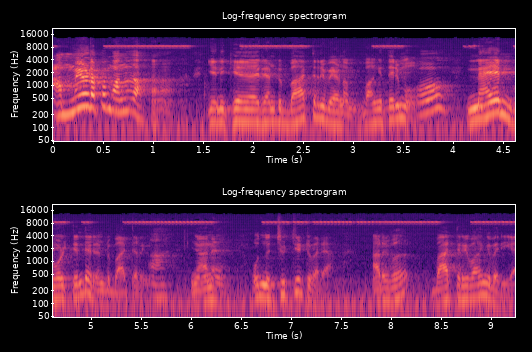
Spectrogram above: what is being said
അമ്മയോടൊപ്പം വന്നതാ. എനിക്ക് രണ്ട് ബാറ്ററി വേണം. വാങ്ങി തരുമോ? ഓ. നയൻ വോൾട്ടിന്റെ രണ്ട് ബാറ്ററി. ഞാൻ ഒന്ന് ചുറ്റിട്ട് വരാം. അറിവ് ബാറ്ററി വാങ്ങി വരിക.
